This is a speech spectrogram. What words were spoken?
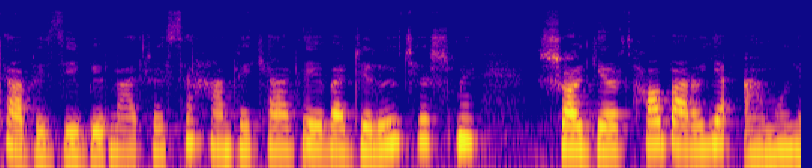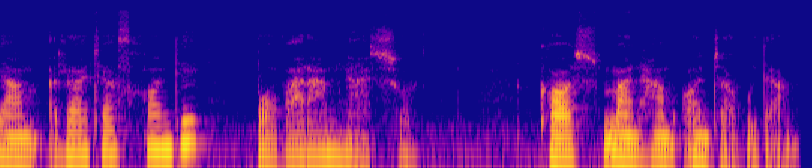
تبریزی به مدرسه حمله کرده و جلوی چشم شاگردها برای عمویم رجز خوانده باورم نشد. کاش من هم آنجا بودم.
